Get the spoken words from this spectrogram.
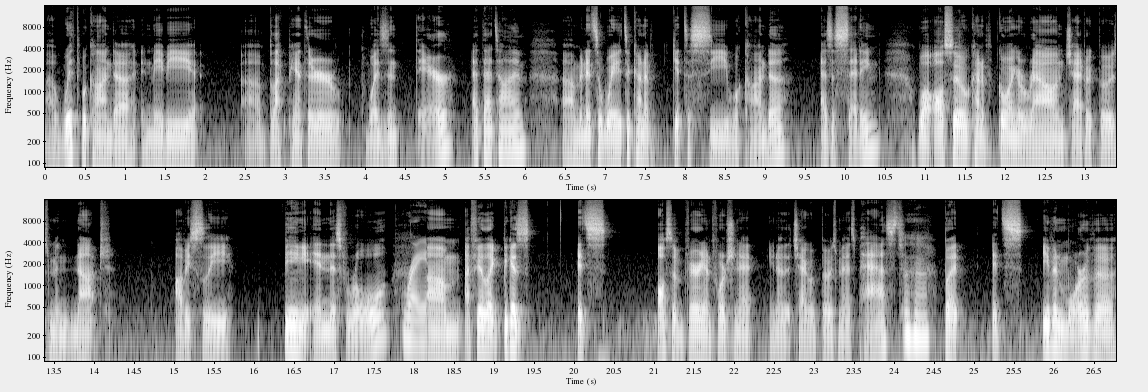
uh, with Wakanda and maybe uh, Black Panther wasn't there at that time. Um, and it's a way to kind of get to see Wakanda as a setting while also kind of going around Chadwick Boseman not obviously being in this role. Right. Um, I feel like because it's also very unfortunate, you know, that Chadwick Boseman has passed, but it's even more of a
